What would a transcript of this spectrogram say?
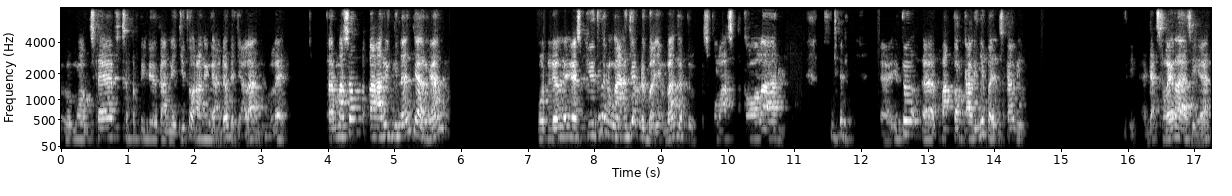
konsep seperti di Carnegie itu orang yang nggak ada udah jalan, boleh. Termasuk Pak Ari Ginanjar kan, model ESQ itu kan ngajar udah banyak banget tuh, sekolah-sekolah. Ya, itu eh, faktor kalinya banyak sekali. Agak selera sih ya.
